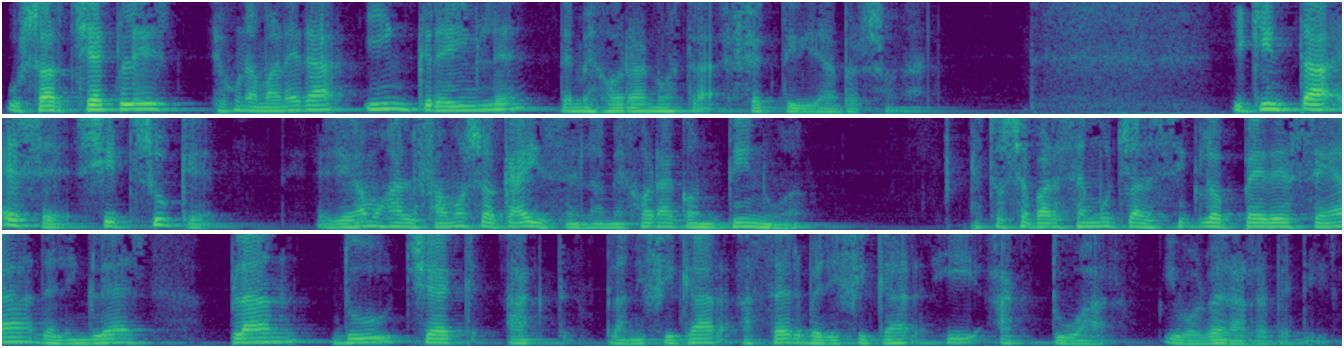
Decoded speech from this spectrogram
Usar checklist es una manera increíble de mejorar nuestra efectividad personal. Y quinta S, Shitsuke. Llegamos al famoso Kaizen, la mejora continua. Esto se parece mucho al ciclo PDCA del inglés Plan, Do, Check, Act. Planificar, hacer, verificar y actuar. Y volver a repetir.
